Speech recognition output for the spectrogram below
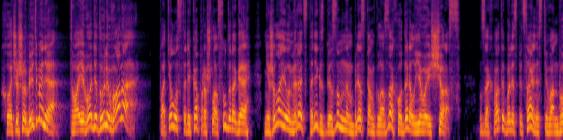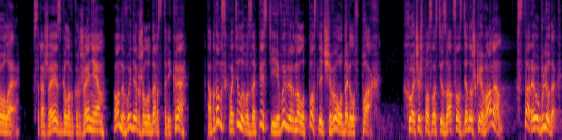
«Хочешь убить меня? Твоего дедулю Вана?» По телу старика прошла судорога. Не желая умирать, старик с безумным блеском в глазах ударил его еще раз. Захваты были специальностью Ван Буэлэ. Сражаясь с головокружением, он выдержал удар старика, а потом схватил его запястье и вывернул, после чего ударил в пах. «Хочешь посластизаться с дедушкой Иваном? Старый ублюдок!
